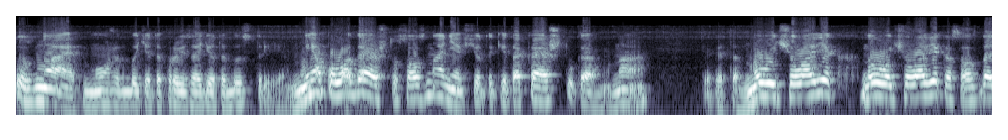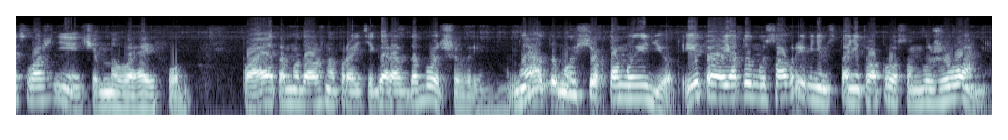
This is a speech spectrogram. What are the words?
кто знает, может быть это произойдет и быстрее. Но я полагаю, что сознание все-таки такая штука, она, как это, новый человек, нового человека создать сложнее, чем новый iPhone. Поэтому должно пройти гораздо больше времени. Но я думаю, все к тому идет. И это, я думаю, со временем станет вопросом выживания.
